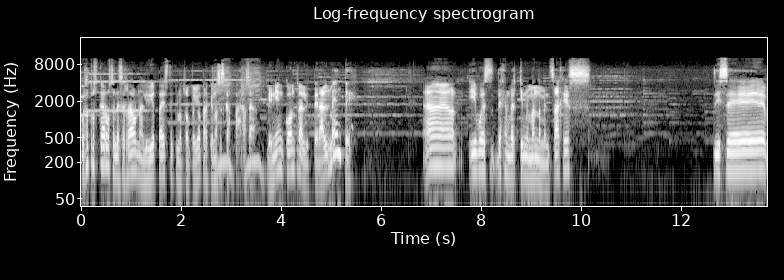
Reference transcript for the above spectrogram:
pues otros carros se le cerraron al idiota este que lo atropelló para que no se escapara, o sea, venía en contra literalmente. Ah, y pues dejen ver quién me manda mensajes. Dice...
